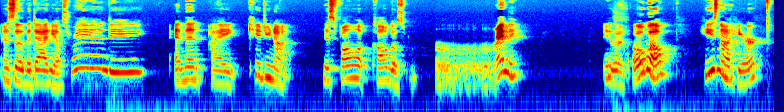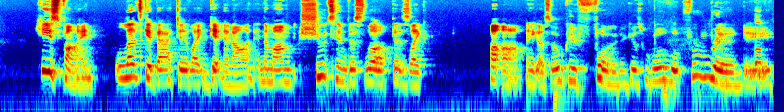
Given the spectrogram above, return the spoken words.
And so the dad yells, Randy. And then I kid you not, his follow up call goes, Randy. He's like, oh, well, he's not here. He's fine. Let's get back to like getting it on. And the mom shoots him this look that's like, uh uh And he goes, okay, fine. I guess we'll go look for Randy.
